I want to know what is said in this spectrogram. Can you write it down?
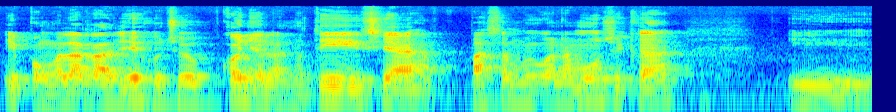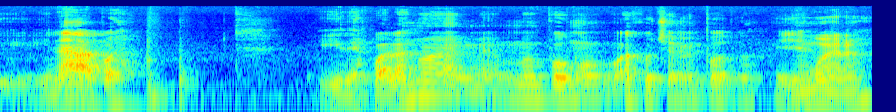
y pongo la radio y escucho, coño, las noticias, pasa muy buena música y, y nada, pues. Y después a las 9 me, me pongo a escuchar mi podcast y ya. Bueno.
